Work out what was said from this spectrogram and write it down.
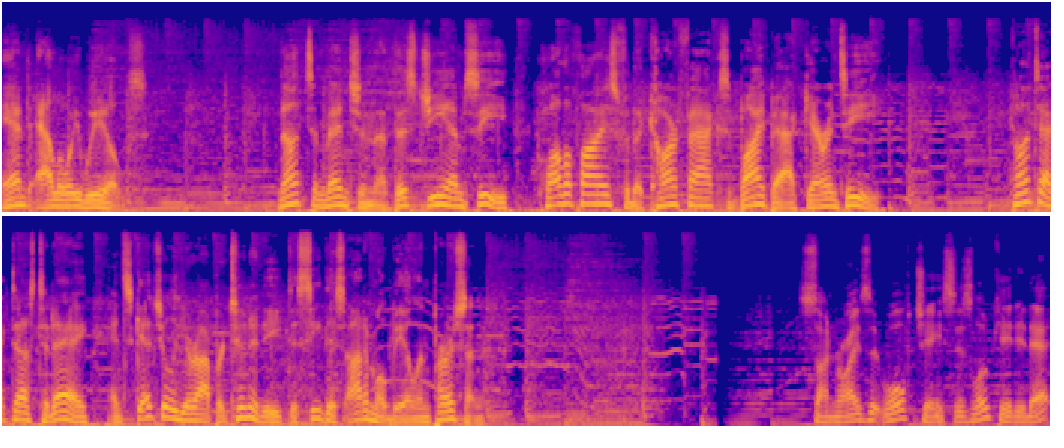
and alloy wheels. Not to mention that this GMC qualifies for the Carfax buyback guarantee. Contact us today and schedule your opportunity to see this automobile in person. Sunrise at Wolf Chase is located at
